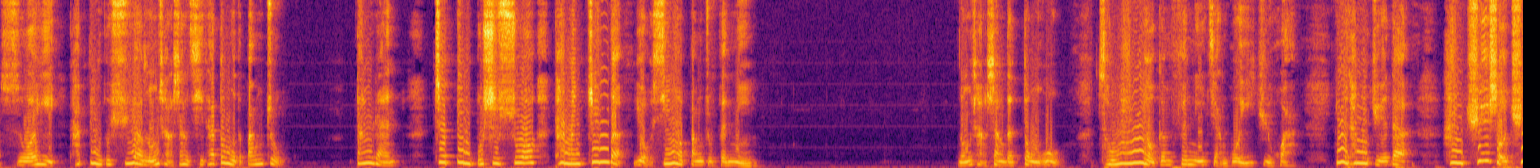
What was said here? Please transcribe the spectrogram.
所以他并不需要农场上其他动物的帮助。当然，这并不是说他们真的有心要帮助芬妮。农场上的动物从来没有跟芬妮讲过一句话，因为他们觉得。和缺手缺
